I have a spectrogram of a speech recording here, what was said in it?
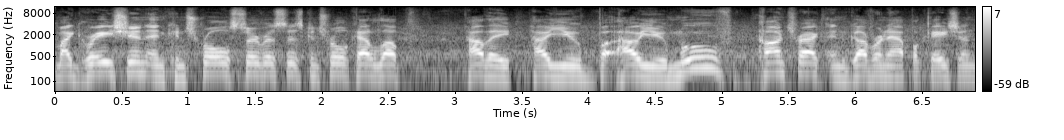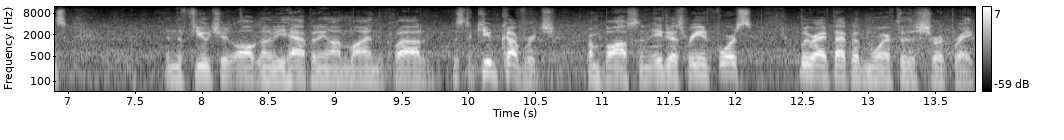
Migration and Control Services, Control Catalog, how, they, how, you, how you move, contract, and govern applications. In the future, it's all going to be happening online in the cloud. This is the CUBE coverage from Boston. AWS Reinforce. We'll be right back with more after this short break.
